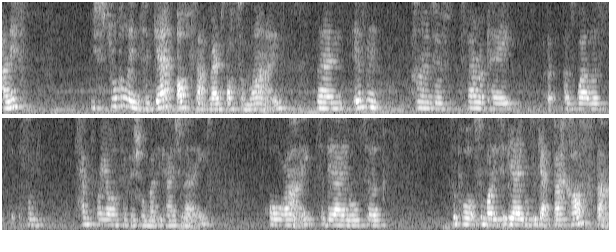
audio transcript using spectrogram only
And if you're struggling to get off that red bottom line, then isn't kind of therapy uh, as well as some temporary artificial medication aid all right to be able to support somebody to be able to get back off that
